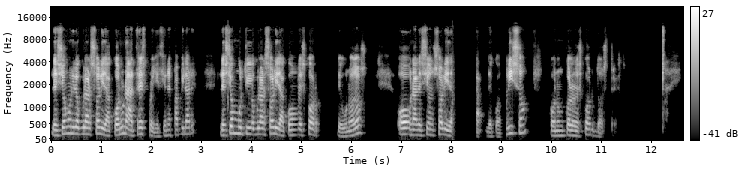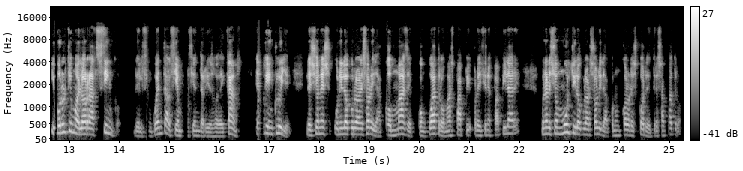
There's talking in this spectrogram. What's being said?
lesión unilocular sólida con una a tres proyecciones papilares, lesión multilocular sólida con un score de 1 o 2, o una lesión sólida de color liso con un color score 2-3. Y por último, el ORAT 5, del 50 al 100% de riesgo de cáncer. Esto que incluye lesiones uniloculares sólidas con más de con cuatro o más proyecciones papilares, una lesión multilocular sólida con un color score de 3 a 4,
